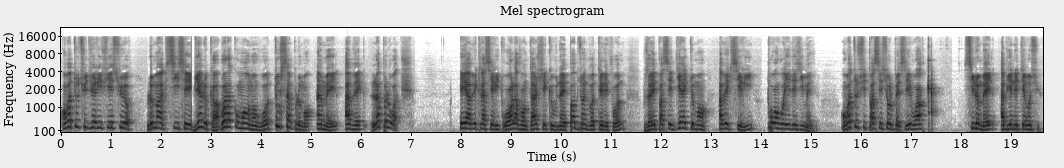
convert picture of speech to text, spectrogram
On va tout de suite vérifier sur le Mac si c'est bien le cas. Voilà comment on envoie tout simplement un mail avec l'Apple Watch. Et avec la série 3, l'avantage c'est que vous n'avez pas besoin de votre téléphone. Vous allez passer directement avec Siri pour envoyer des emails. On va tout de suite passer sur le PC, voir si le mail a bien été reçu.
